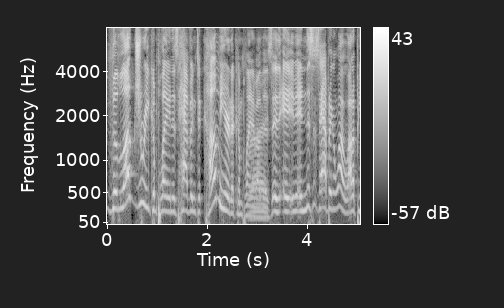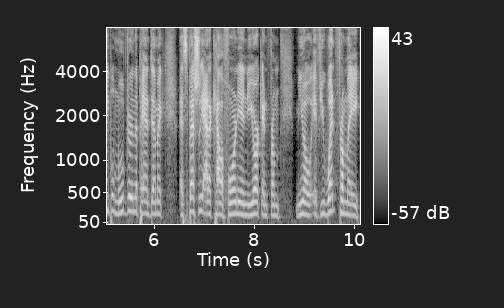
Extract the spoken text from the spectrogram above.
the luxury complaint is having to come here to complain about this, and, and- and this is happening a lot. A lot of people moved during the pandemic, especially out of California and New York, and from you know, if you went from a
